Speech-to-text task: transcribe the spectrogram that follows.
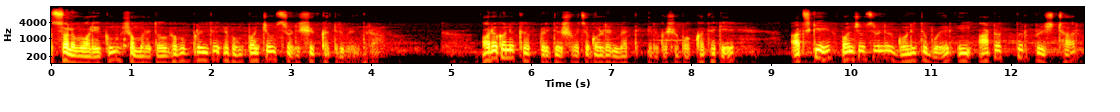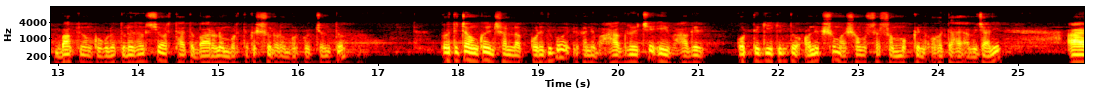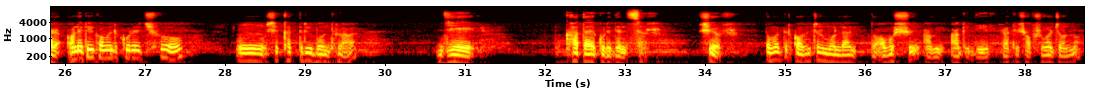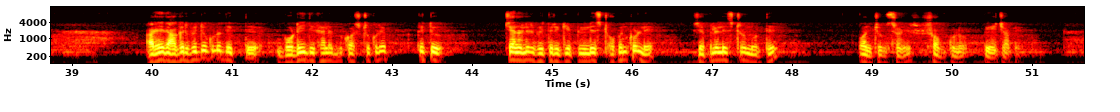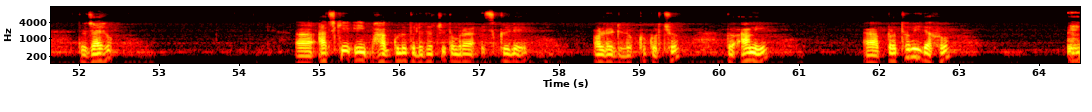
আসসালামু আলাইকুম, সম্মানিত অভিভাবক অভিভাবকবৃন্দ এবং পঞ্চম শ্রেণির শিক্ষার্থী শিক্ষার্থীবৃন্দরা। অনেক অনেক প্রীতীয় শুভেচ্ছা গোল্ডেন ম্যাথ এডুকেশন পক্ষ থেকে আজকে পঞ্চম শ্রেণির গণিত বইয়ের এই আটাত্তর পৃষ্ঠার বাকি অঙ্কগুলো তুলে ধরছি, অর্থাৎ বারো নম্বর থেকে ষোলো নম্বর পর্যন্ত। প্রতিটা অঙ্ক ইনশাল্লাহ করে দেব। এখানে ভাগ রয়েছে। এই ভাগের করতে গিয়ে কিন্তু অনেক সময় সমস্যার সম্মুখীন হতে হয়, আমি জানি। আর অনেকেই কমেন্ট করেছ শিক্ষার্থী বন্ধুরা যে খাতায় করে দেন, স্যার। শিওর, তোমাদের কমেন্টের মূল্যায়ন তো অবশ্যই আমি আগে দিয়ে রাখি সবসময়ের জন্য। আর এর আগের ভিডিওগুলো দেখতে বোর্ডেই দেখা লাগবে কষ্ট করে, কিন্তু চ্যানেলের ভিতরে গিয়ে প্লেলিস্ট ওপেন করলে সে প্লেলিস্টের মধ্যে পঞ্চম শ্রেণির সবগুলো পেয়ে যাবে। তো যাই হোক আজকে এই ভাগগুলো তুলে ধরছি। তোমরা স্ক্রিনে অলরেডি লক্ষ্য করছ। তো আমি প্রথমেই দেখো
